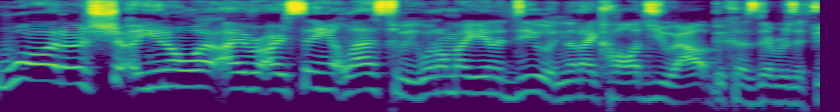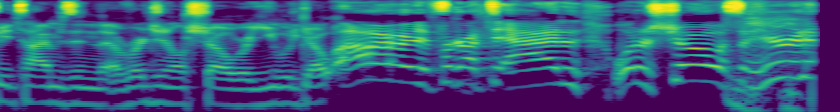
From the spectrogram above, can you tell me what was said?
what a show. You know what? I, I sang it last week. What am I going to do? And then I called you out because there was a few times in the original show where you would go, ah, I forgot to add what a show. So here it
